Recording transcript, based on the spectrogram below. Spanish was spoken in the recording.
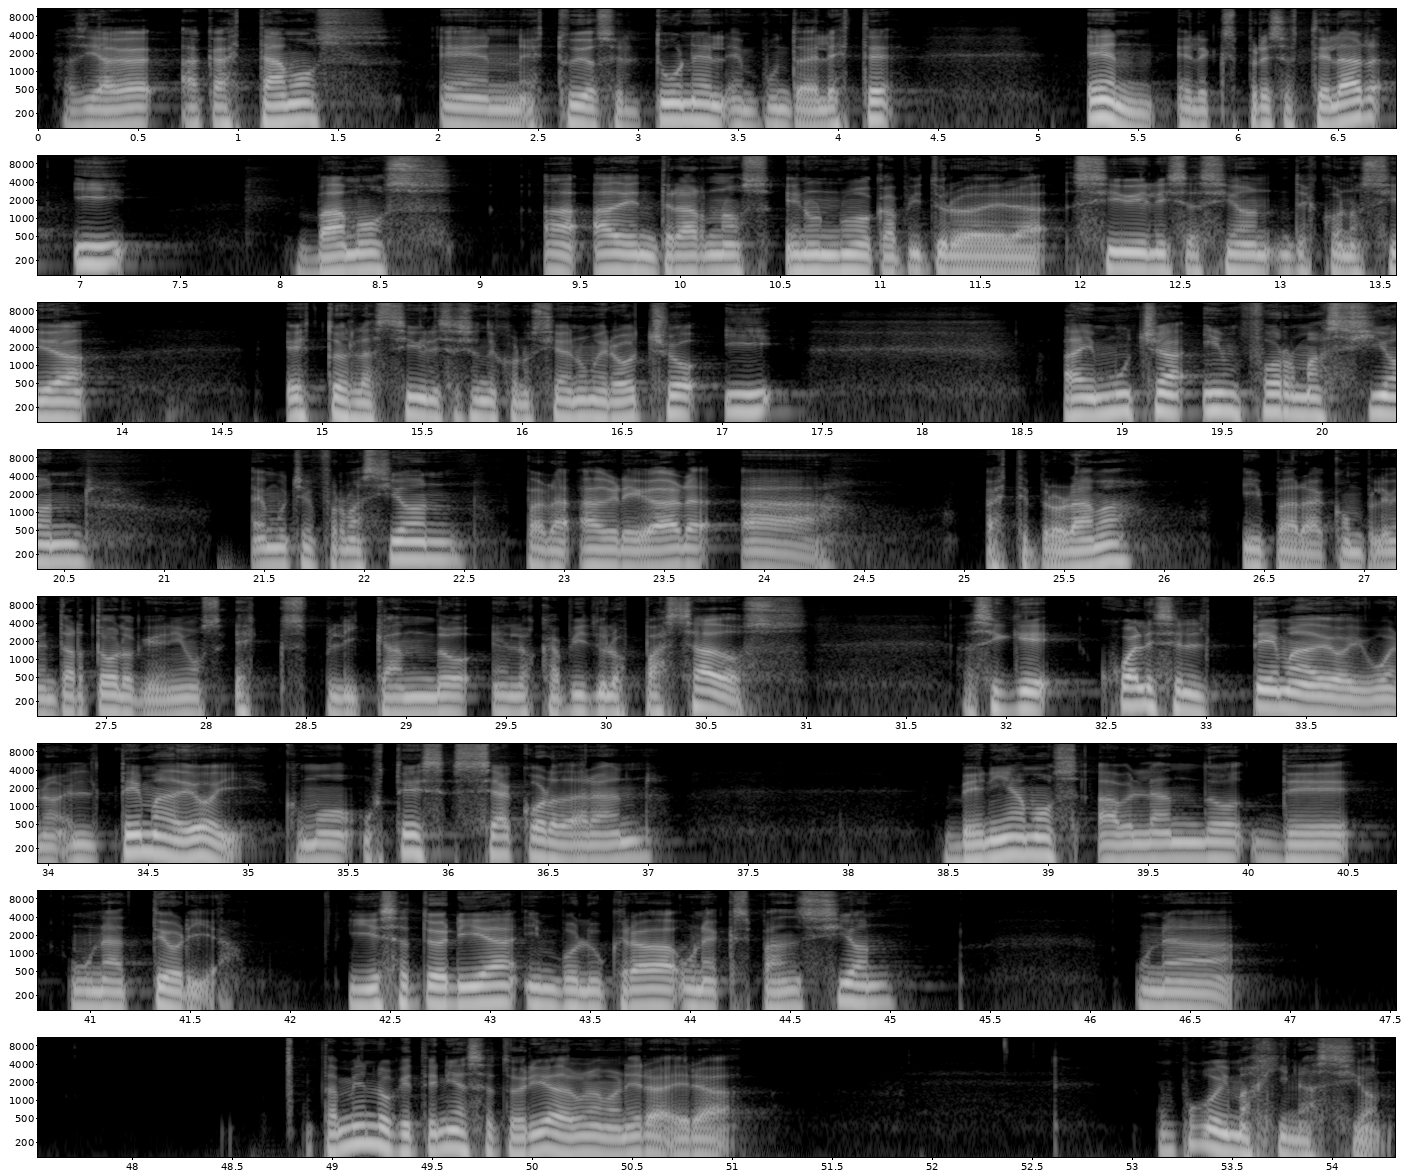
Así que acá, acá estamos en Estudios El Túnel en Punta del Este, en el Expreso Estelar y vamos a adentrarnos en un nuevo capítulo de la civilización desconocida esto es la civilización desconocida número 8 y hay mucha información, hay mucha información para agregar a, a este programa y para complementar todo lo que venimos explicando en los capítulos pasados. Así que, ¿cuál es el tema de hoy? Bueno, el tema de hoy, como ustedes se acordarán, veníamos hablando de una teoría. Y esa teoría involucraba una expansión, una... También lo que tenía esa teoría de alguna manera era un poco de imaginación.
